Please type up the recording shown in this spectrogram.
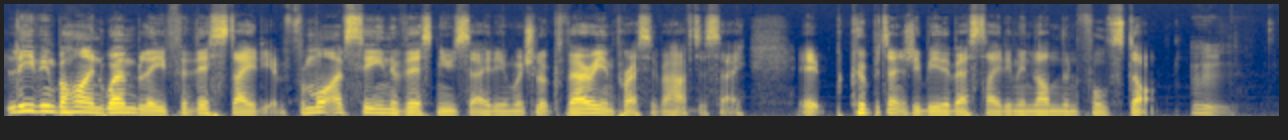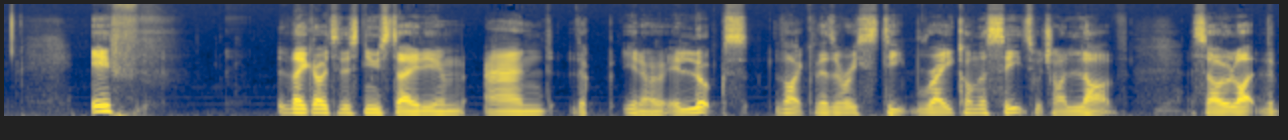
Leaving behind Wembley for this stadium, from what I've seen of this new stadium, which looks very impressive, I have to say, it could potentially be the best stadium in London, full stop Mm. if they go to this new stadium and the you know it looks like there's a very steep rake on the seats, which I love. So like the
